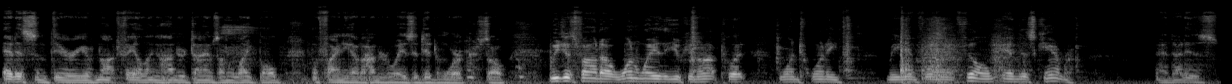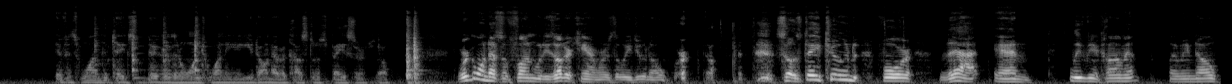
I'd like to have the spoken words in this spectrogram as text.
Edison theory of not failing a hundred times on a light bulb, but finding out a hundred ways it didn't work. So we just found out one way that you cannot put 120 medium format film in this camera, and that is if it's one that takes bigger than 120 and you don't have a custom spacer. So we're going to have some fun with these other cameras that we do know work though. so stay tuned for that and leave me a comment. Let me know.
